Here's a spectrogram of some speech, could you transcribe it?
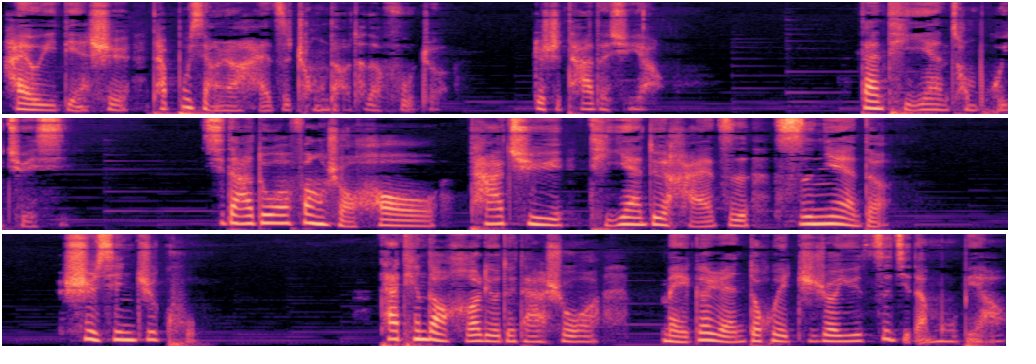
还有一点是他不想让孩子重蹈他的覆辙，这是他的需要。但体验从不会缺席。悉达多放手后，他去体验对孩子思念的噬心之苦。他听到河流对他说：“每个人都会执着于自己的目标，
